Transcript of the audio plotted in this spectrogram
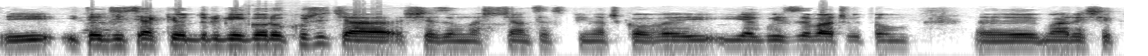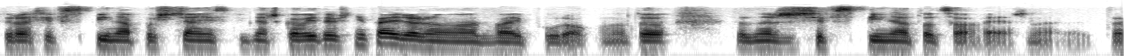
I, I te dzieciaki od drugiego roku życia siedzą na ściance wspinaczkowej i jakbyś zobaczył tą Marysię, która się wspina po ścianie wspinaczkowej, to już nie powiedział, że ona ma dwa i pół roku. No to, to znaczy, że się wspina, to co, wiesz, no, to,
